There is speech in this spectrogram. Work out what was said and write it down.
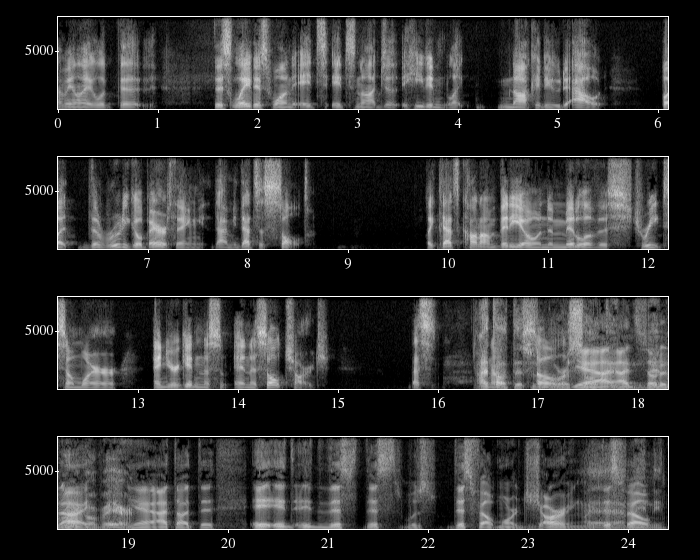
I mean, like, look, the this latest one, it's it's not just he didn't like knock a dude out, but the Rudy Gobert thing, I mean, that's assault. Like that's caught on video in the middle of a street somewhere, and you're getting a, an assault charge. That's I know? thought this was so, more assault. Yeah, I, I, so did I. Gobert. Yeah, I thought that it, it, it, this this was this felt more jarring. Like yeah, this felt. Mean,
